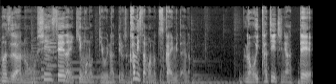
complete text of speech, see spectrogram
まずあの神聖な生き物っていうようになってるんです。神様の使いみたいなの立ち位置にあって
